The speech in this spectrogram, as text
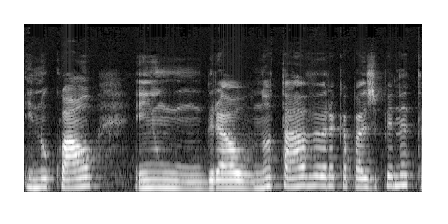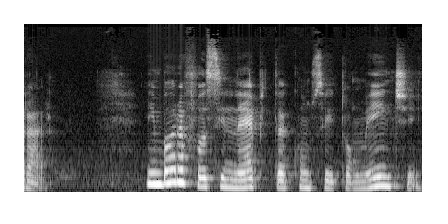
e no qual, em um grau notável, era capaz de penetrar. Embora fosse inepta conceitualmente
